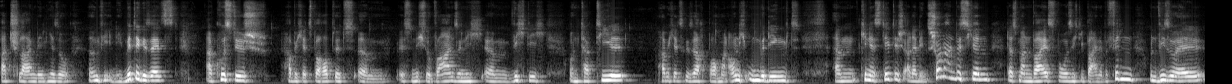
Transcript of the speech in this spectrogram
Radschlagen den hier so irgendwie in die Mitte gesetzt. Akustisch habe ich jetzt behauptet, ähm, ist nicht so wahnsinnig ähm, wichtig. Und taktil habe ich jetzt gesagt, braucht man auch nicht unbedingt. Ähm, kinästhetisch allerdings schon ein bisschen, dass man weiß, wo sich die Beine befinden und visuell,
